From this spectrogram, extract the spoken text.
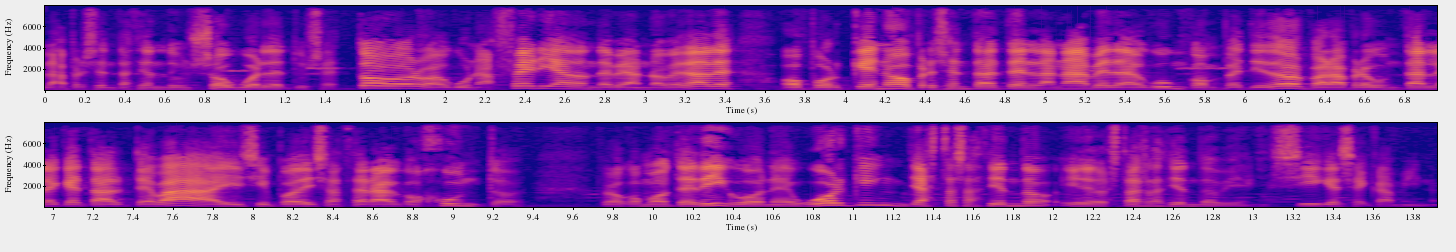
La presentación de un software de tu sector o alguna feria donde vean novedades o, por qué no, preséntate en la nave de algún competidor para preguntarle qué tal te va y si podéis hacer algo juntos. Pero como te digo, networking ya estás haciendo y lo estás haciendo bien. Sigue ese camino.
